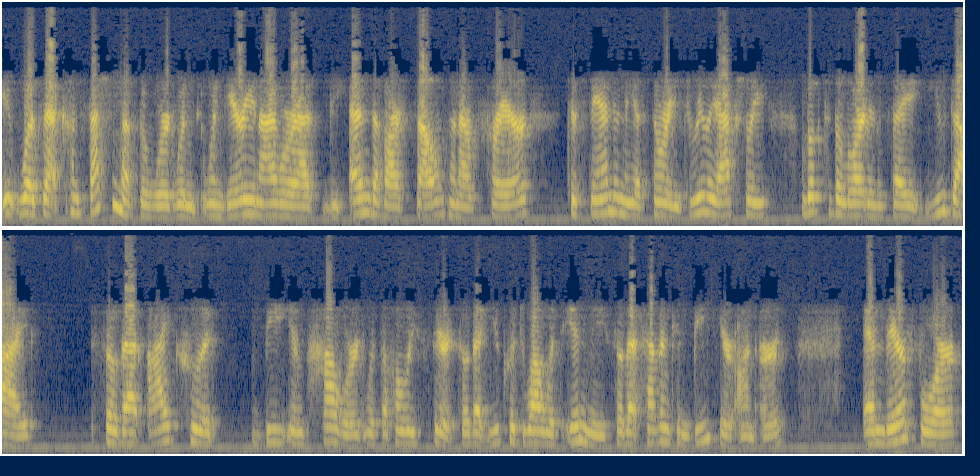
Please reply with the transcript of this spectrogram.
it was that confession of the word when, when Gary and I were at the end of ourselves in our prayer to stand in the authority, to really actually look to the Lord and say, You died so that I could be empowered with the Holy Spirit, so that you could dwell within me, so that heaven can be here on earth. And therefore,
